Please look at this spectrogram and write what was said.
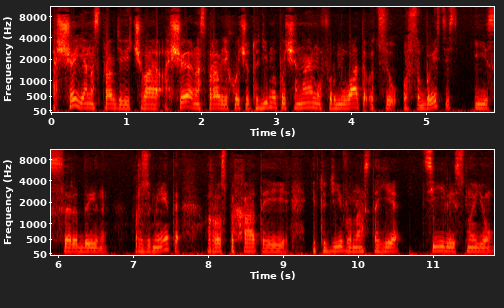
а що я насправді відчуваю, а що я насправді хочу, тоді ми починаємо формувати оцю особистість із середини. Розумієте? Розпихати її. І тоді вона стає цілісною.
